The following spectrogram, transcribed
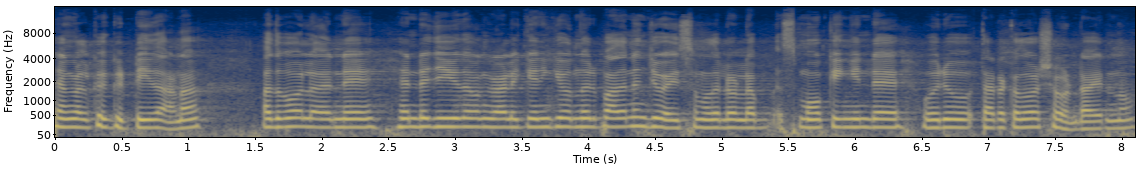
ഞങ്ങൾക്ക് കിട്ടിയതാണ്. അതുപോലെ തന്നെ എന്റെ ജീവിത പങ്കാളിക്ക് എനിക്ക് ഒന്നൊരു പതിനഞ്ച് വയസ്സ് മുതലുള്ള സ്മോക്കിങ്ങിന്റെ ഒരു തടക്കദോഷം ഉണ്ടായിരുന്നു.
